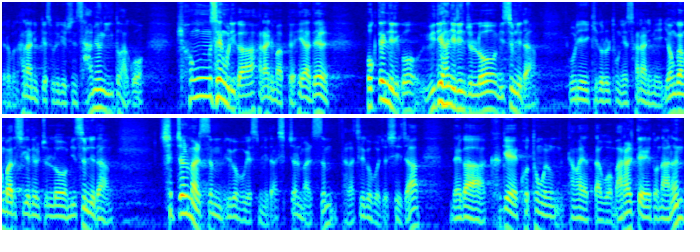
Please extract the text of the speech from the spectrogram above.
여러분 하나님께서 우리에게 주신 사명이기도 하고 평생 우리가 하나님 앞에 해야 될 복된 일이고 위대한 일인 줄로 믿습니다. 우리의 기도를 통해서 하나님이 영광 받으시게 될 줄로 믿습니다. 10절 말씀 읽어보겠습니다. 10절 말씀 다 같이 읽어보죠. 시작. 내가 크게 고통을 당하였다고 말할 때에도 나는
